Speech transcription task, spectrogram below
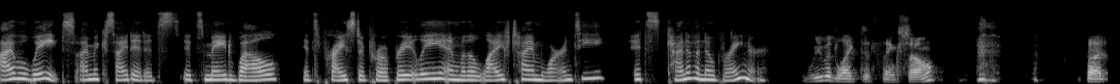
I will wait. I'm excited. It's it's made well, it's priced appropriately and with a lifetime warranty, it's kind of a no-brainer. We would like to think so. but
